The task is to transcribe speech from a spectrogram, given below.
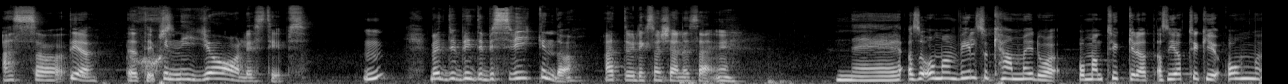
Alltså, Det ett tips. Genialiskt tips. Mm. Men du blir inte besviken då? Att du liksom känner så här, mm. Nej, alltså om man vill så kan man ju då, om man tycker att, alltså jag tycker ju om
